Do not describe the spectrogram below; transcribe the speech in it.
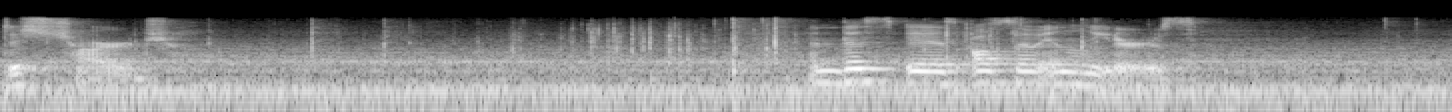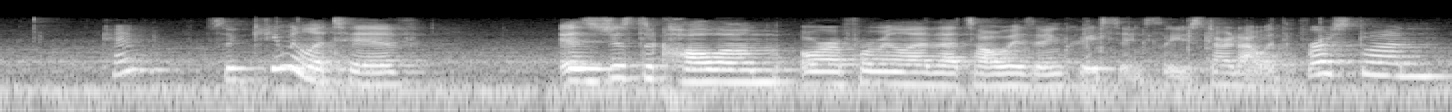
discharge. and this is also in liters. Okay, so cumulative is just a column or a formula that's always increasing. So you start out with the first one,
